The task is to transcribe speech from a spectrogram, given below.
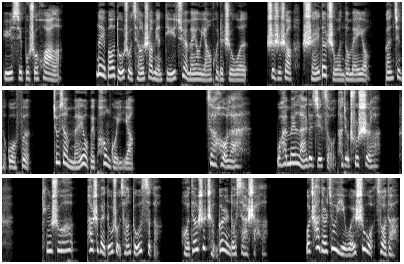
于西不说话了。那包毒鼠强上面的确没有杨慧的指纹，事实上谁的指纹都没有，干净的过分，就像没有被碰过一样。再后来，我还没来得及走，他就出事了。听说他是被毒鼠强毒死的，我当时整个人都吓傻了，我差点就以为是我做的。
